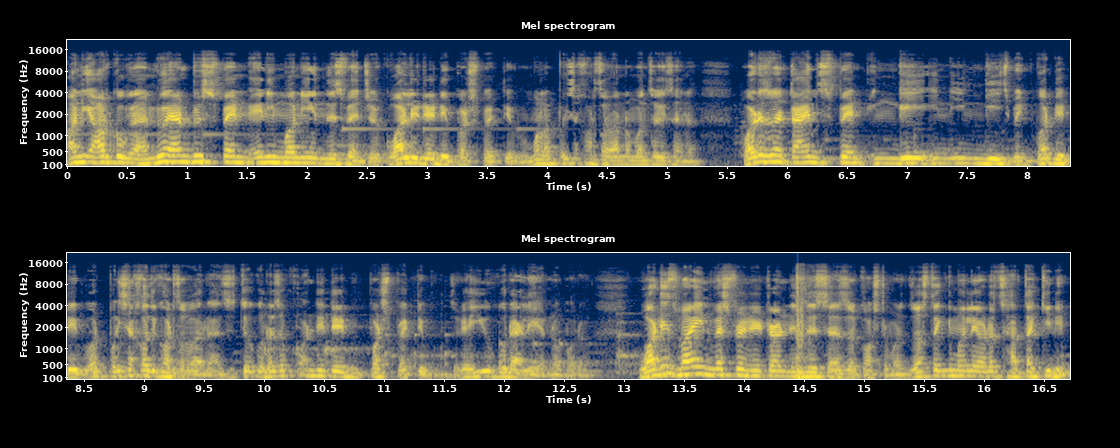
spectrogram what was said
अनि अर्को कुरा do have to spend any money in this venture qualitative perspective मलाई पैसा खर्च गर्न मन छ कि छैन? What is my time spend इङ्गे इन इङ्गेजमेन्ट क्वान्टिटेटिभ वाट पैसा कति खर्च गरिरहेको छ? त्यो कुरा चाहिँ क्वान्टिटेटिभ पर्सपेक्टिभ हुन्छ क्या। यो कुराले हेर्नु पऱ्यो what is my investment return in this as a customer जस्तै कि मैले एउटा छाता किनेँ।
